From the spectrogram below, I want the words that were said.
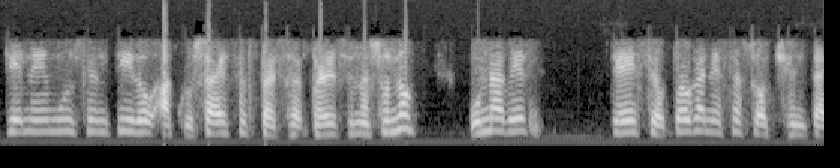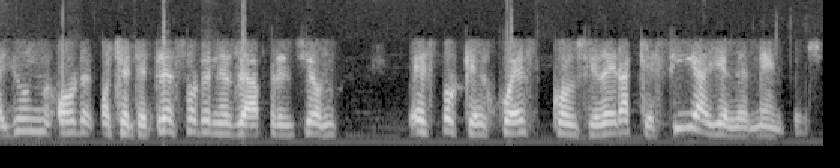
tiene un sentido acusar a esas personas o no. Una vez que se otorgan esas 81 83 órdenes de aprehensión, es porque el juez considera que sí hay elementos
